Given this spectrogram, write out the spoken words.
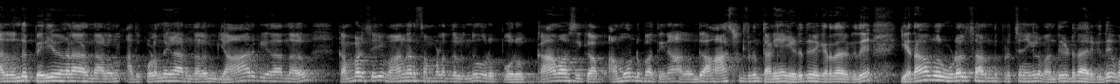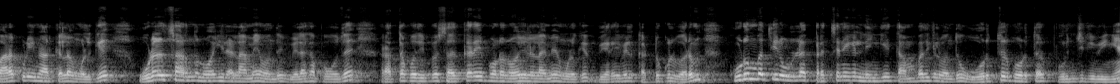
அது வந்து பெரியவங்களாக இருந்தாலும் அது குழந்தைகளாக இருந்தாலும் யாருக்கு எதாக இருந்தாலும் கம்பல்சரி வாங்குற சம்பளத்துலேருந்து ஒரு ஒரு காவாசி கா அமௌண்ட் பார்த்தீங்கன்னா அது வந்து ஹாஸ்பிட்டலுக்கு தனியாக எடுத்து வைக்கிறதா இருக்குது. ஏதாவது ஒரு உடல் சார்ந்த பிரச்சனைகள் வந்துகிட்டு தான் இருக்குது. வரக்கூடிய நாட்களில் உங்களுக்கு உடல் சார்ந்த நோய்கள் எல்லாமே வந்து விலக போகுது. ரத்த கொதிப்பு சர்க்கரை போன்ற நோய்கள் எல்லாமே உங்களுக்கு விரைவில் கட்டுக்குள் வரும். குடும்பத்தில் உள்ள பிரச்சனைகள் நீங்கி தம்பதிகள் வந்து ஒருத்தருக்கு ஒருத்தர் புரிஞ்சுக்குவீங்க.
